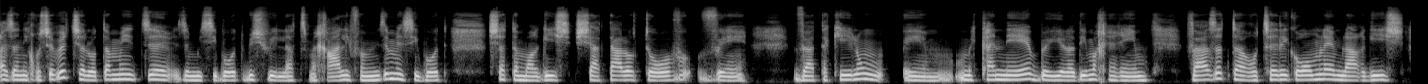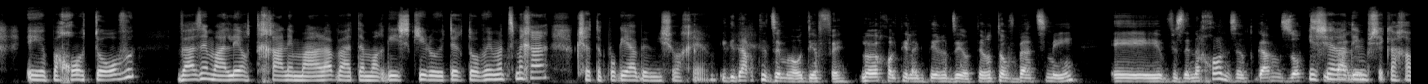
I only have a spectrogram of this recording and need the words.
אז אני חושבת שלא תמיד זה, זה מסיבות בשביל עצמך, לפעמים זה מסיבות שאתה מרגיש שאתה לא טוב, ו, ואתה כאילו אה, מקנא בילדים אחרים, ואז אתה רוצה לגרום להם להרגיש אה, פחות טוב, ואז זה מעלה אותך למעלה, ואתה מרגיש כאילו יותר טוב עם עצמך, כשאתה פוגע במישהו אחר. הגדרת את זה מאוד יפה, לא יכולתי להגדיר את זה יותר טוב בעצמי, אה, וזה נכון, זאת גם זאת יש סיבה, ילדים ל- שככה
